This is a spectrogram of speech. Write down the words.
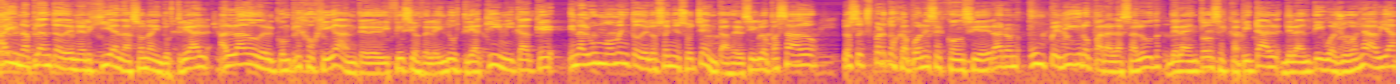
Hay una planta de energía en la zona industrial al lado del complejo gigante de edificios de la industria química que, en algún momento de los años 80 del siglo pasado, los expertos japoneses consideraron un peligro para la salud de la entonces capital de la antigua Yugoslavia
